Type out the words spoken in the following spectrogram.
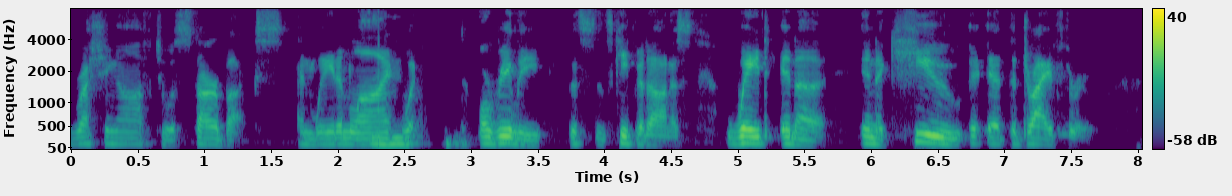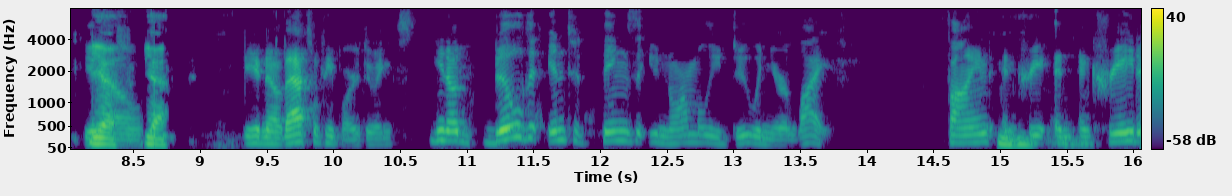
rushing off to a Starbucks and wait in line Mhm. what or really, let's let's keep it honest, wait in a in a queue at the drive-through, you Yeah, know? yeah. You know, that's what people are doing. You know, build it into things that you normally do in your life. Find and Mhm. create and and create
